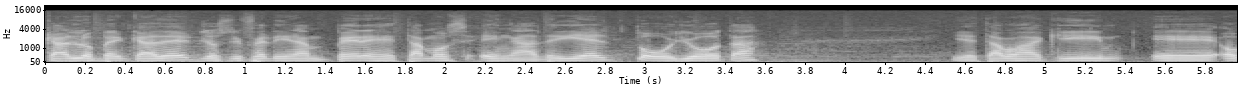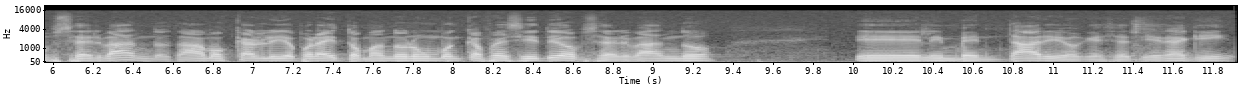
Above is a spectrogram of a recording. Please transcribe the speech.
Carlos Mercader, yo soy Ferdinand Pérez, estamos en Adriel Toyota y estamos aquí eh, observando. Estábamos Carlos y yo por ahí tomándonos un buen cafecito y observando eh, el inventario que se tiene aquí,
